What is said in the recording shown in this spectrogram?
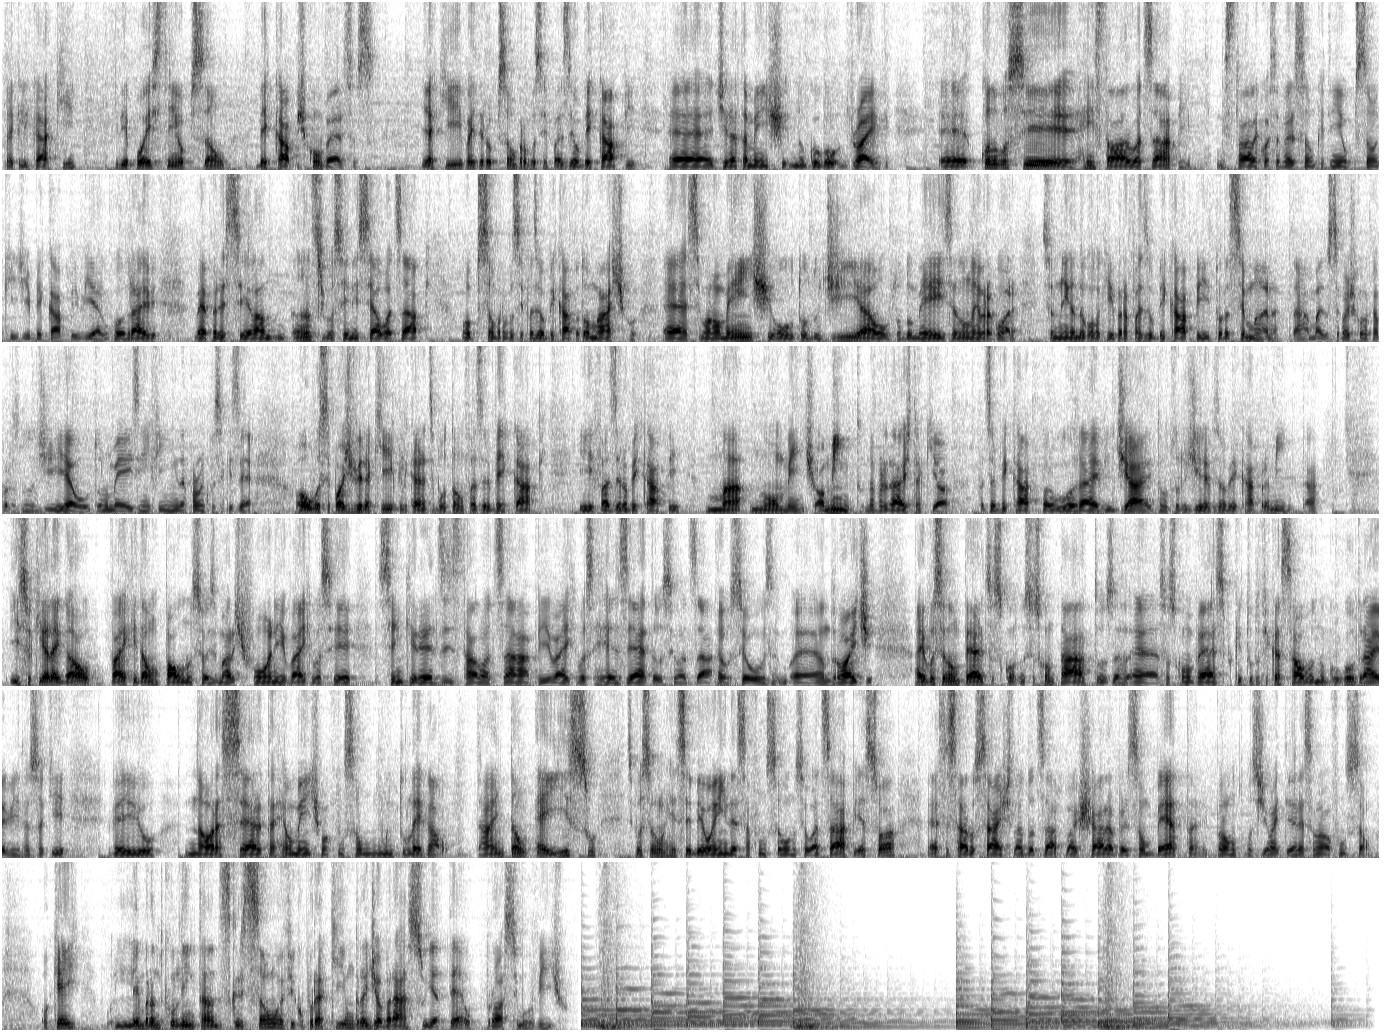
Vai clicar aqui e depois tem a opção backup de conversas. E aqui vai ter a opção para você fazer o backup é, diretamente no Google Drive. É, quando você reinstalar o WhatsApp, instala com essa versão que tem a opção aqui de backup via Google Drive, vai aparecer lá antes de você iniciar o WhatsApp uma opção para você fazer o backup automático é, semanalmente, ou todo dia, ou todo mês, eu não lembro agora. Se eu não me engano, eu coloquei para fazer o backup toda semana, tá? Mas você pode colocar para todo dia, ou todo mês, enfim, da forma que você quiser. Ou você pode vir aqui, clicar nesse botão fazer backup e fazer o backup manualmente. Ó, minto, na verdade está aqui, ó, fazer backup para o Google Drive diário. Então todo dia ele vai fazer um backup para mim, tá? Isso aqui é legal, vai que dá um pau no seu smartphone, vai que você sem querer desinstala o WhatsApp, vai que você reseta o seu WhatsApp, o seu é, Android, aí você não perde os, os seus contatos, é, suas conversas, porque tudo fica salvo no Google Drive. Então isso aqui veio na hora certa, realmente uma função muito legal, tá? Então é isso. Se você não recebeu ainda essa função no seu WhatsApp, é só acessar o site lá do WhatsApp, baixar a versão beta e pronto, você já vai ter essa nova função, ok? Lembrando que o link está na descrição. Eu fico por aqui, um grande abraço e até o próximo vídeo.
